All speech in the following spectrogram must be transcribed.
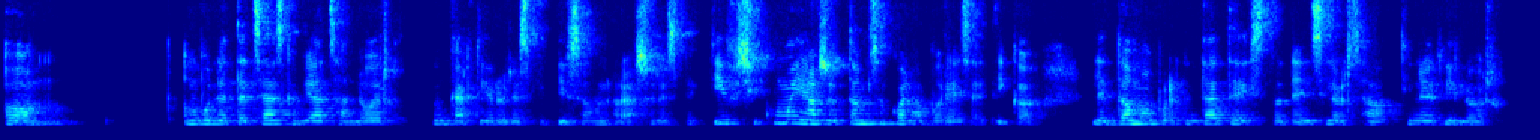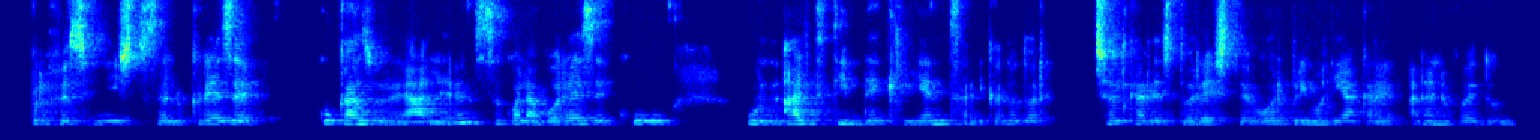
um, îmbunătățească viața lor în cartierul respectiv sau în orașul respectiv și cum îi ajutăm să colaboreze, adică le dăm oportunitate studenților sau tinerilor profesioniști să lucreze cu cazuri reale, să colaboreze cu un alt tip de client, adică nu doar cel care își dorește, ori primăria care are nevoie de un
